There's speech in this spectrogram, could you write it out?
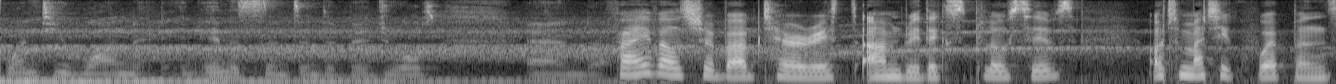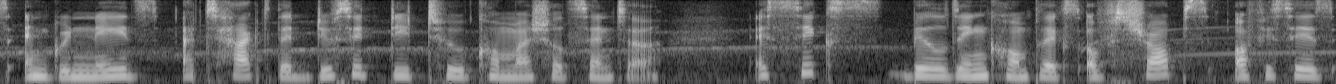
21 innocent individuals and uh, Five Al Shabaab terrorists armed with explosives, automatic weapons, and grenades attacked the Dusit D2 Commercial Center, a six building complex of shops, offices,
